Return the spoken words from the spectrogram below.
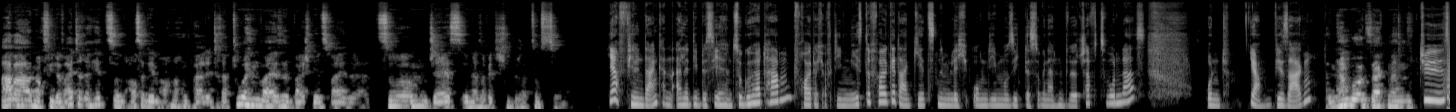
aber noch viele weitere Hits und außerdem auch noch ein paar Literaturhinweise, beispielsweise zum Jazz in der sowjetischen Besatzungszone. Ja, vielen Dank an alle, die bis hierhin zugehört haben. Freut euch auf die nächste Folge. Da geht es nämlich um die Musik des sogenannten Wirtschaftswunders. Und ja, wir sagen. In Hamburg sagt man Tschüss.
